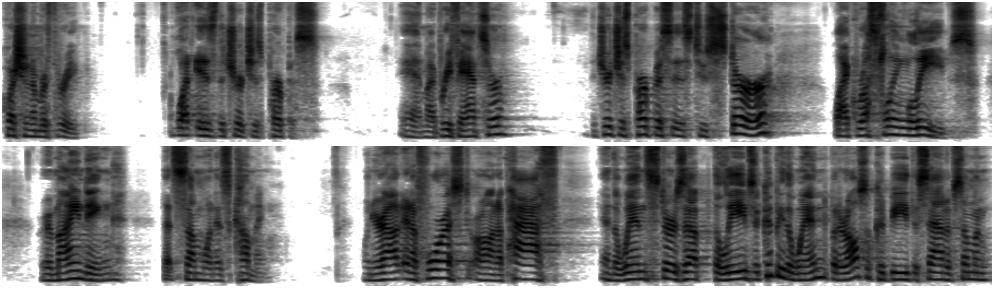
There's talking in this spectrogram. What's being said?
Question number three What is the church's purpose? And my brief answer the church's purpose is to stir like rustling leaves, reminding that someone is coming. When you're out in a forest or on a path, and the wind stirs up the leaves. It could be the wind, but it also could be the sound of someone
